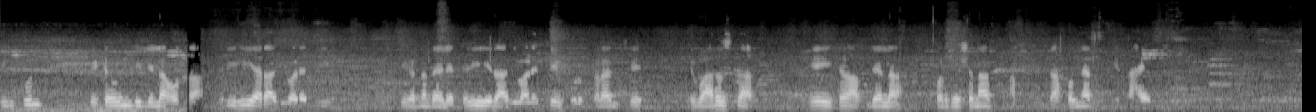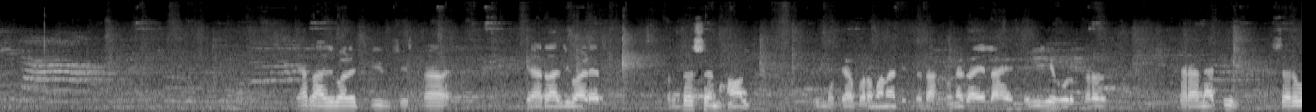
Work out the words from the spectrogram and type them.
जिंकून पेटवून दिलेला होता. तरीही या राजवाड्याची दुरुस्ती करण्यात तरी हे तरीही राजवाड्याचे होळकरांचे वारसदार हे इथं आपल्याला प्रदर्शनात दाखवण्यात येत आहेत. या राजवाड्याची विशेषतः या राजवाड्यात प्रदर्शन हॉल हे मोठ्या प्रमाणात इथं दाखवण्यात आलेलं आहे. तरी हे होळकर घराण्यातील सर्व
